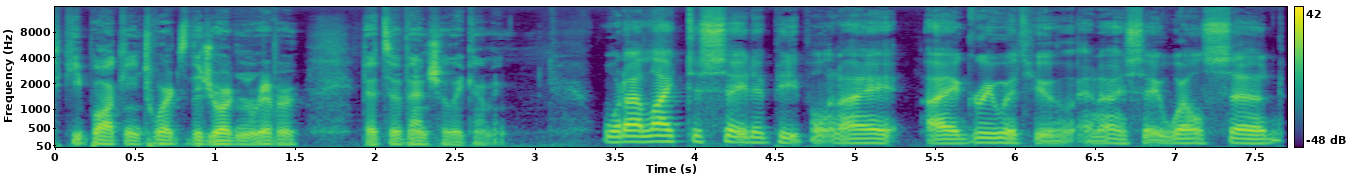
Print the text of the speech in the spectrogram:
to keep walking towards the Jordan River that's eventually coming. What I like to say to people, and I, I agree with you, and I say, well said.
